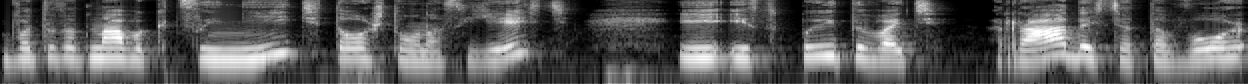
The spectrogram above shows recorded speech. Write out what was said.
вот этот навык ценить то, что у нас есть, и испытывать радость от того,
